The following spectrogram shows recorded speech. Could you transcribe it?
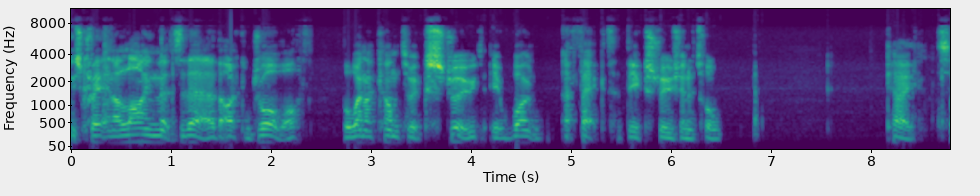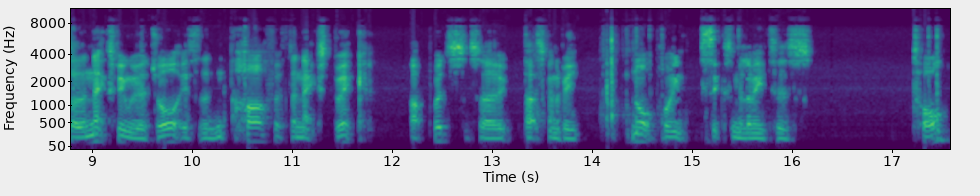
is creating a line that's there that I can draw off, but when I come to extrude, it won't affect the extrusion at all. Okay, so the next thing we're going to draw is the half of the next brick upwards. So that's going to be 0.6 millimeters tall.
